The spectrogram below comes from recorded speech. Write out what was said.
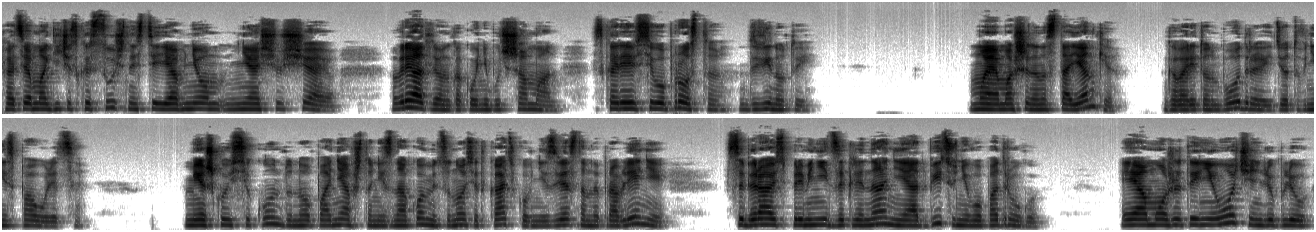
Хотя магической сущности я в нем не ощущаю. Вряд ли он какой-нибудь шаман. Скорее всего, просто двинутый. «Моя машина на стоянке?» — говорит он бодро и идет вниз по улице. Мешкаю секунду, но, поняв, что незнакомец уносит Катьку в неизвестном направлении, собираюсь применить заклинание и отбить у него подругу. Я, может, и не очень люблю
